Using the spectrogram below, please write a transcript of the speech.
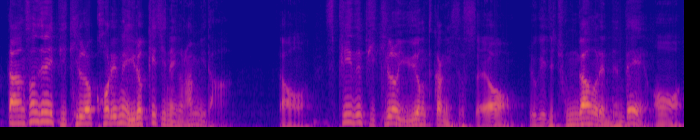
일단 선생님 비킬러 커리는 이렇게 진행을 합니다. 어, 스피드 비킬러 유형 특강이 있었어요. 요게 이제 종강을 했는데 어,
